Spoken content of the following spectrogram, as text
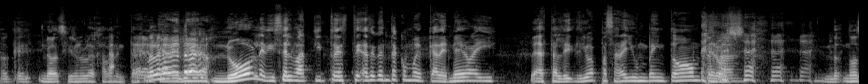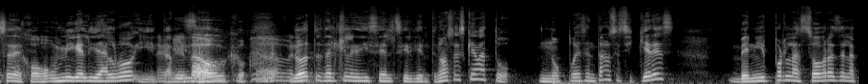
Ok. No, sí, no lo dejaban entrar. ¿No lo dejaban entrar? No, le dice el batito este, hace cuenta como el cadenero ahí. Hasta le, le iba a pasar ahí un veintón, pero no, no se dejó. Un Miguel Hidalgo y No, tampoco. no. No, total que le dice el sirviente, no, ¿sabes qué, vato? no puedes entrar. O sea, si quieres venir por las obras de la...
